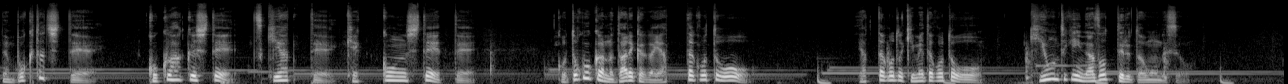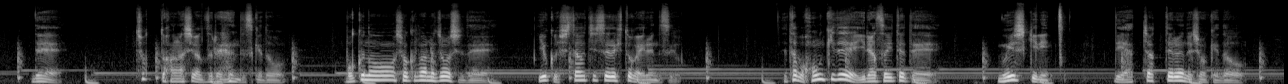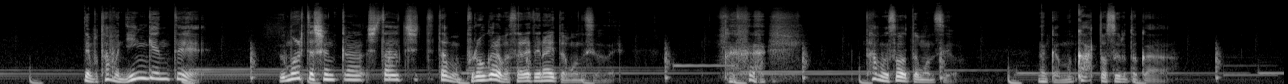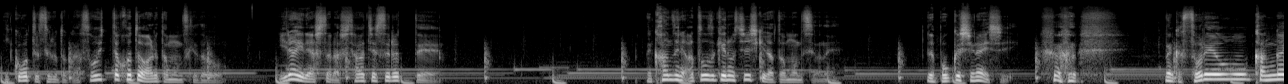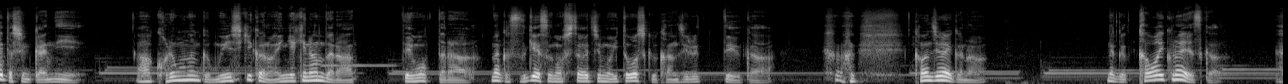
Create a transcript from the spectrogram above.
でも僕たちって告白して付き合って結婚してってこうどこかの誰かがやったことをやったこと決めたことを基本的になぞってると思うんですよ。でちょっと話はずれるんですけど僕の職場の上司でよく舌打ちする人がいるんですよ。で多分本気でイラついてて無意識にでやっちゃってるんでしょうけどでも多分人間って生まれた瞬間舌打ちって多分プログラムされてないと思うんですよね。多分そうだと思うんですよ。なんかムカッとするとか行こうってするとかそういったことはあると思うんですけどイライラしたら舌打ちするって完全に後付けの知識だと思うんですよね。で僕しないし。なんかそれを考えた瞬間にあこれもなんか無意識化の演劇なんだなって思ったらなんかすげえその舌打ちも愛おしく感じるっていうか 感じないかな。なんか可愛くないですか？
